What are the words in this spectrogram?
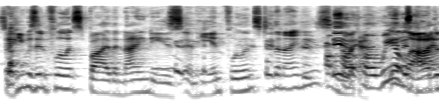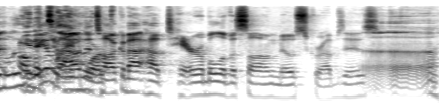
So he was influenced by the 90s and he influenced the 90s? Are, Okay. are we In allowed? To, time loop. are we a time allowed to talk about how terrible of a song "No Scrubs" is? Uh,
